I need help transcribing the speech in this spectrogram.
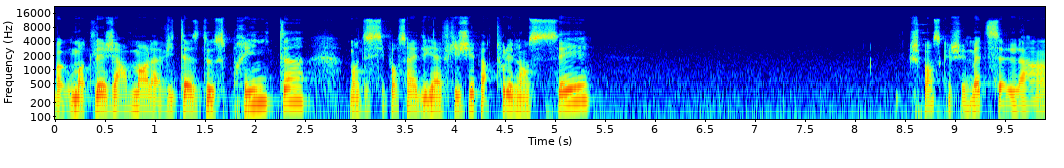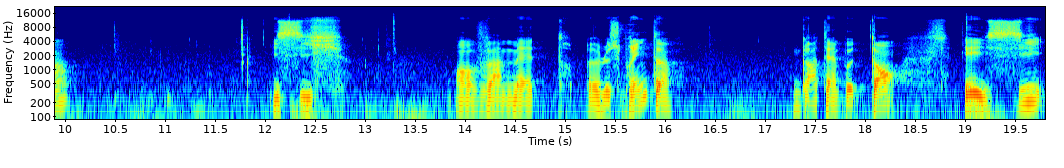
Augmente légèrement la vitesse de sprint. Augmente de 6% les dégâts infligés par tous les lancers. Je pense que je vais mettre celle-là. Ici, on va mettre euh, le sprint. Gratter un peu de temps. Et ici,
